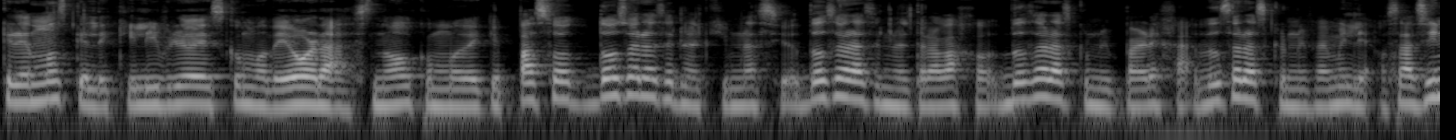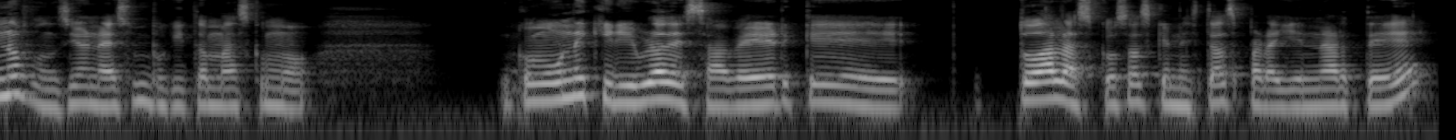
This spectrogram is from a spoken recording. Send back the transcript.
creemos que el equilibrio es como de horas, ¿no? Como de que paso dos horas en el gimnasio, dos horas en el trabajo, dos horas con mi pareja, dos horas con mi familia. O sea, así no funciona, es un poquito más como, como un equilibrio de saber que todas las cosas que necesitas para llenarte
